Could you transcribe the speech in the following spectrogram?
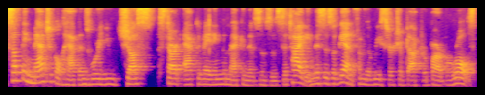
something magical happens where you just start activating the mechanisms of satiety. And this is again from the research of Dr. Barbara Rolls.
